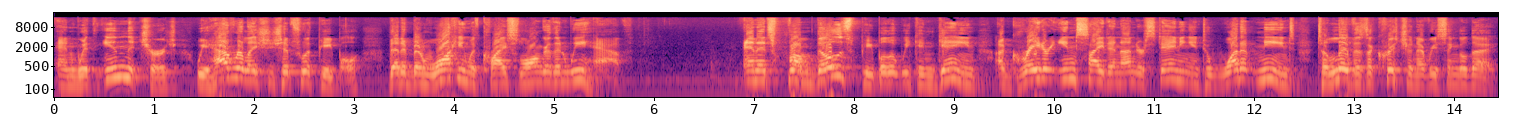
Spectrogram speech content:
And within the church, we have relationships with people that have been walking with Christ longer than we have. And it's from those people that we can gain a greater insight and understanding into what it means to live as a Christian every single day.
